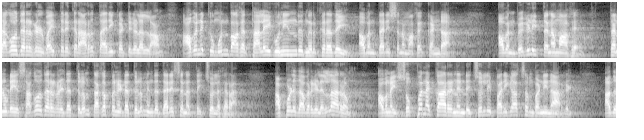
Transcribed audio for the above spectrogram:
சகோதரர்கள் வைத்திருக்கிற அறுத்த அரிக்கட்டுகள் எல்லாம் அவனுக்கு முன்பாக தலை குனிந்து நிற்கிறதை அவன் தரிசனமாக கண்டான். அவன் வெகுளித்தனமாக தன்னுடைய சகோதரர்களிடத்திலும் தகப்பனிடத்திலும் இந்த தரிசனத்தை சொல்லுகிறான். அப்பொழுது அவர்கள் எல்லாரும் அவனை சொப்பனக்காரன் என்று சொல்லி பரிகாசம் பண்ணினார்கள். அது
